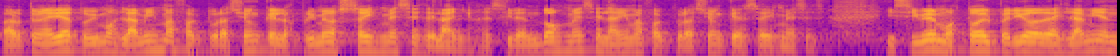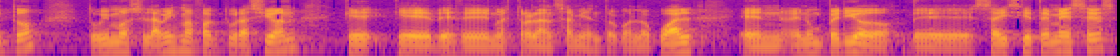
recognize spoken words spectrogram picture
para darte una idea, tuvimos la misma facturación que en los primeros seis meses del año, es decir, en dos meses la misma facturación que en seis meses. Y si vemos todo el periodo de aislamiento, tuvimos la misma facturación que, desde nuestro lanzamiento, con lo cual en, en un periodo de seis, siete meses,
